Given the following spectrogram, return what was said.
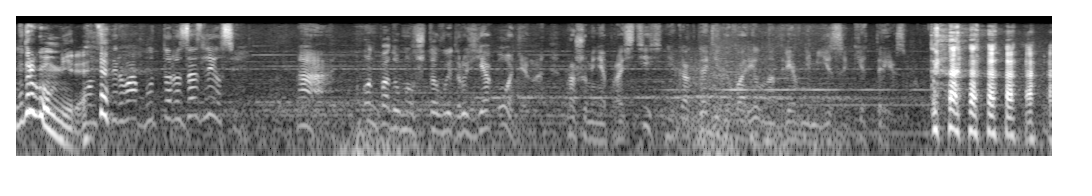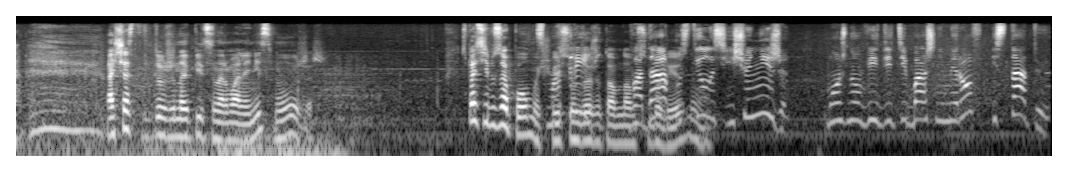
В другом мире. Он сперва будто разозлился. А, он подумал, что вы друзья Одина. Прошу меня простить, никогда не говорил на древнем языке трезво. А сейчас ты уже напиться нормально не сможешь. Спасибо за помощь, если он Смотри, даже там нам вода опустилась еще ниже. Можно увидеть и башни миров, и статую.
